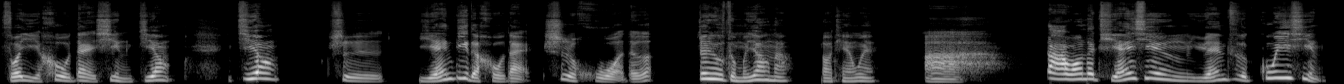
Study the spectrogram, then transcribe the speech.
所以后代姓姜。姜是炎帝的后代，是火德。这又怎么样呢？”老田问。啊，大王的田姓源自龟姓。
